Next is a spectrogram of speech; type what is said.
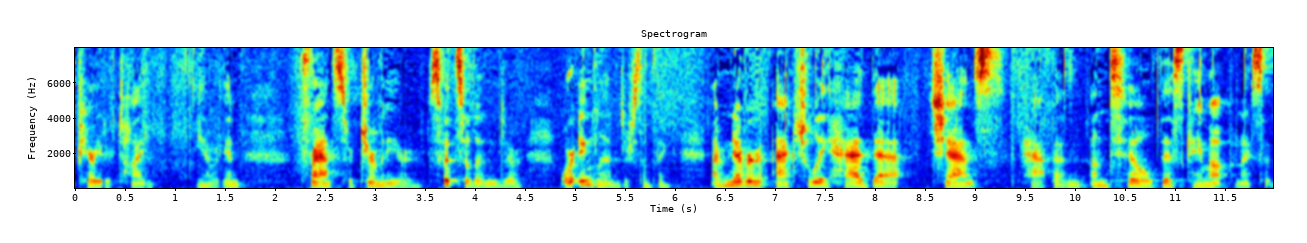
period of time, you know, in France or Germany or Switzerland or, or England or something. I've never actually had that chance happen until this came up and I said,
